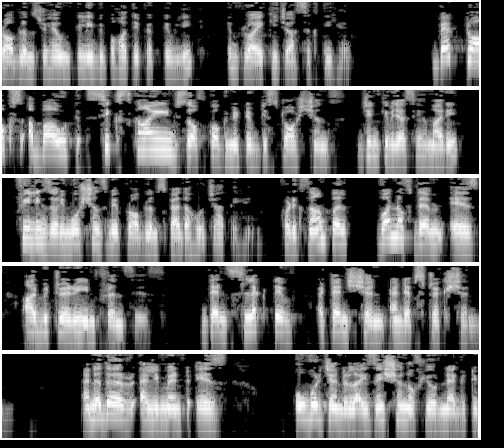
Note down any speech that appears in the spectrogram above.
پرابلم جو ہے ان کے لیے بھی بہت افیکٹولی امپلوائے کی جا سکتی ہے Beck talks about six kind of cognitive distortion جن کی وجہ سے ہماری فیلنگز اور ایموشنز میں پرابلمس پیدا ہو جاتے ہیں for example one of them is arbitrary inference then selective attention and abstraction another element is over generalization of your negative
